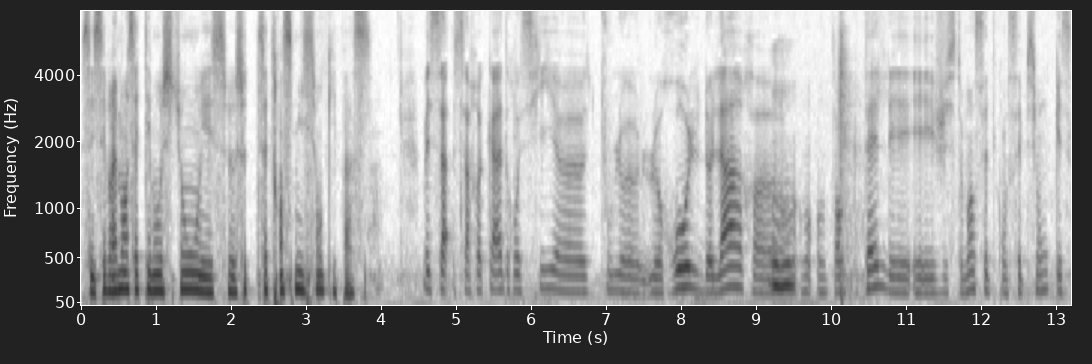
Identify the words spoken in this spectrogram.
c'est vraiment cette émotion et ce, ce, cette transmission qui passe. Mais ça, ça recadre aussi euh, tout le, le, rôle de l'art euh, mmh. en, en, tant que tel et, et justement cette conception, qu'est-ce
